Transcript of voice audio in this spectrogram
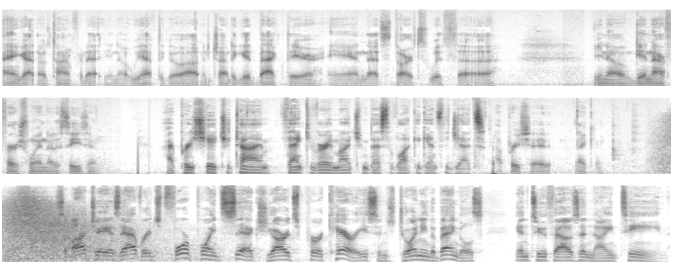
I ain't got no time for that. You know, we have to go out and try to get back there, and that starts with uh, you know getting our first win of the season. I appreciate your time. Thank you very much, and best of luck against the Jets. I appreciate it. Thank you. Samaje has averaged 4.6 yards per carry since joining the Bengals in 2019.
